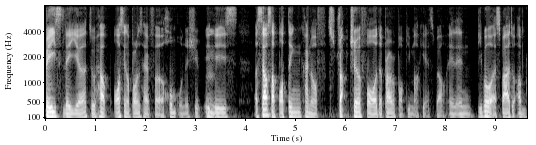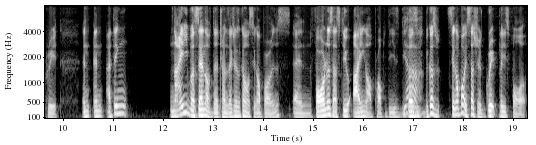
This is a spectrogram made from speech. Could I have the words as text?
base layer to help all Singaporeans have uh, home ownership it is a self-supporting kind of structure for the private property market as well, and and people aspire to upgrade, and and I think 90% of the transactions come from Singaporeans and foreigners are still eyeing our properties because Yeah. because Singapore is such a great place for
